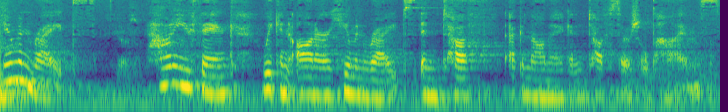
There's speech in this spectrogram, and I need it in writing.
Human rights. How do you think we can honor human rights in tough economic and tough social times?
